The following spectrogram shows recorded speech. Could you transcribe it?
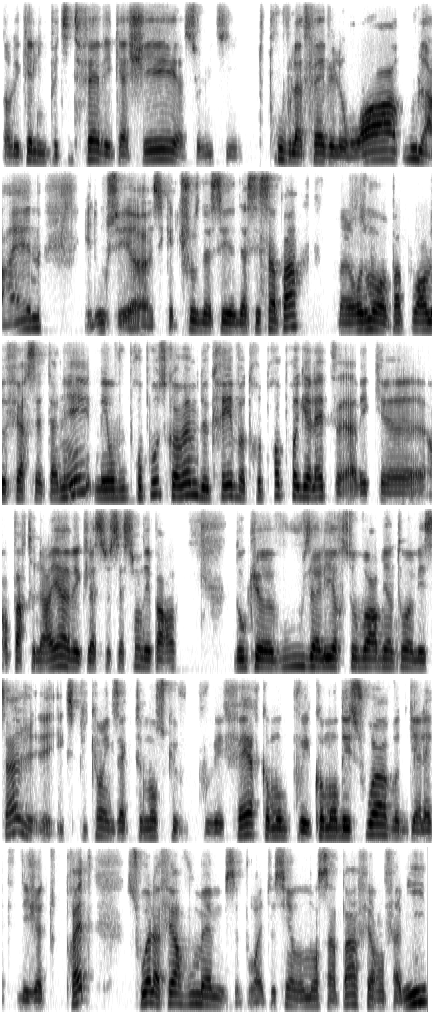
dans lequel une petite fève est cachée. Celui qui trouve la fève est le roi ou la reine. Et donc c'est euh, quelque chose d'assez sympa. Malheureusement, on va pas pouvoir le faire cette année, mais on vous propose quand même de créer votre propre galette euh, en partenariat avec l'association des parents. Donc, euh, vous allez recevoir bientôt un message expliquant exactement ce que vous pouvez faire, comment vous pouvez commander soit votre galette déjà toute prête, soit la faire vous-même. Ça pourrait être aussi un moment sympa à faire en famille.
